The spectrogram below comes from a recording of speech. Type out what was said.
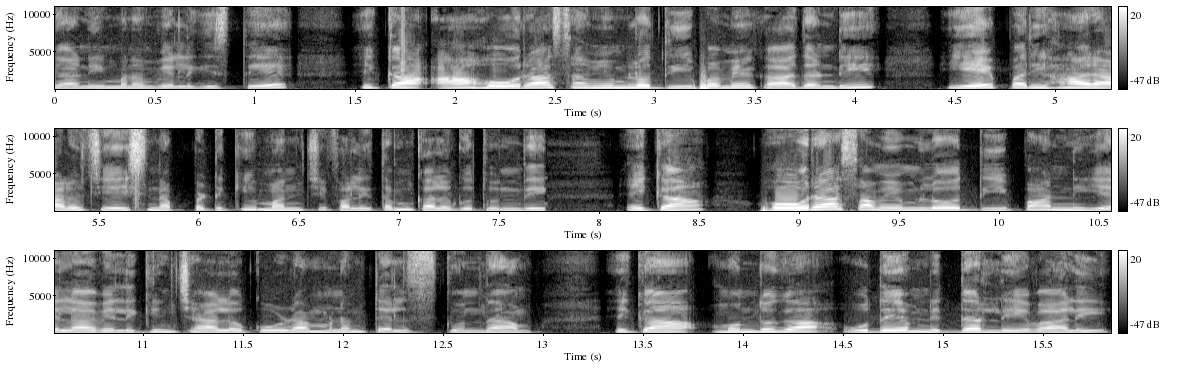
కానీ మనం వెలిగిస్తే ఇక ఆ హోరా సమయంలో దీపమే కాదండి ఏ పరిహారాలు చేసినప్పటికీ మంచి ఫలితం కలుగుతుంది. ఇక హోరా సమయంలో దీపాన్ని ఎలా వెలిగించాలో కూడా మనం తెలుసుకుందాం. ఇక ముందుగా ఉదయం నిద్ర లేవాలి.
